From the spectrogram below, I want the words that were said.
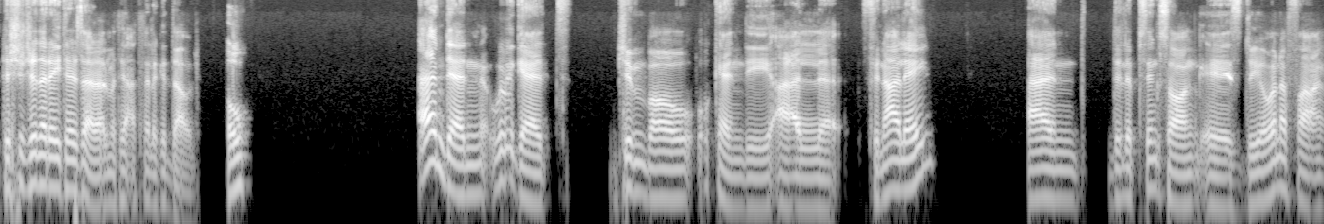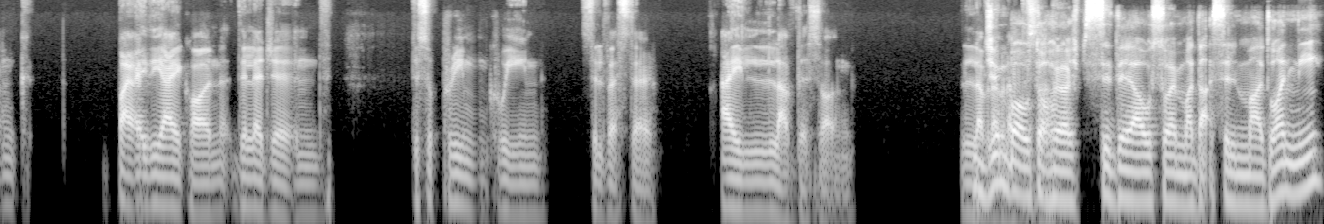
Tixi generators ara meta jaqtalek id-dawl. Oh, And then we get Jimbo u Kandy għal finale. And the lip sync song is Do You Wanna Funk by the icon, the legend, the supreme queen, Sylvester. I love this song. Song. toħroġ b'sidra u sor ma daqs il-madwanni.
